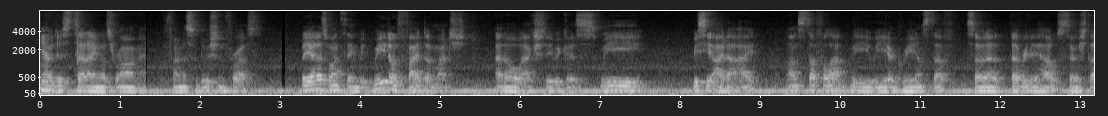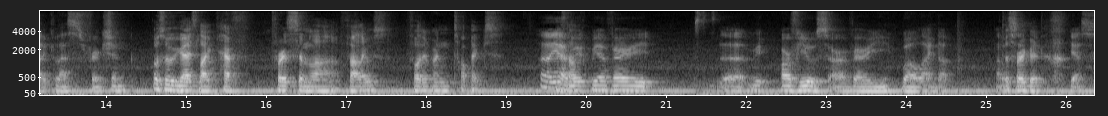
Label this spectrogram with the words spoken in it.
Yeah. By just telling what's wrong and find a solution for us. But yeah, that's one thing. We, we don't fight that much at all actually because we we see eye to eye on stuff a lot. We we agree on stuff. So that, that really helps. There's like less friction. Also, you guys like have very similar values for different topics. Uh, yeah, we, we have very uh, we, our views are very well lined up. That's very good. Yes,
